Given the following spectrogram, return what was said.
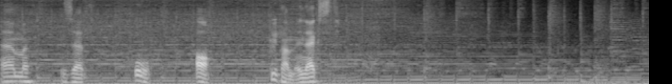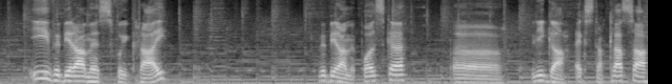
M Z U O klikamy next. I wybieramy swój kraj. Wybieramy Polskę. E, Liga Ekstraklasa.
